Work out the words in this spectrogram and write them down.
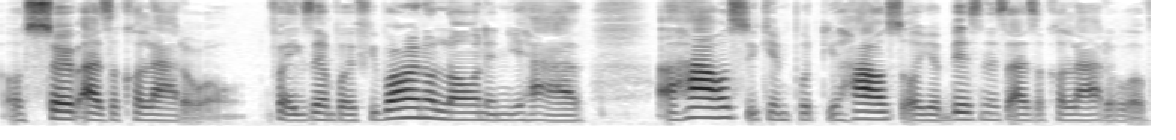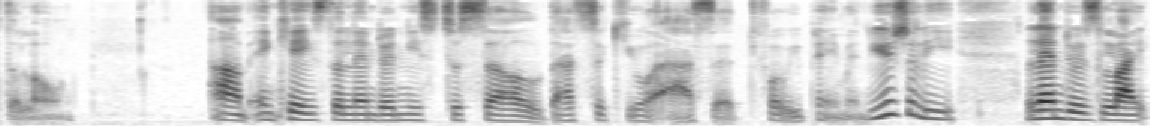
or serve as a collateral. For example, if you're borrowing a loan and you have a house, you can put your house or your business as a collateral of the loan um, in case the lender needs to sell that secure asset for repayment. Usually, lenders like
